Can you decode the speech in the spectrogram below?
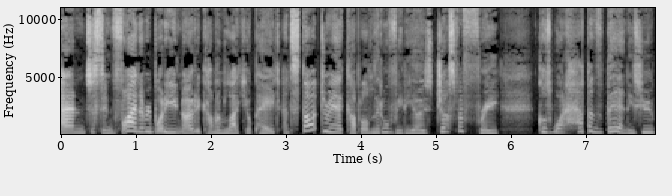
and just invite everybody you know to come and like your page and start doing a couple of little videos just for free. Because what happens then is you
